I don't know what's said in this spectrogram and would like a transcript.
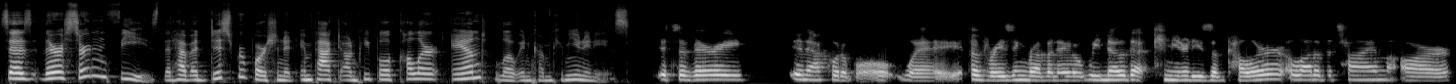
says there are certain fees that have a disproportionate impact on people of color and low income communities. It's a very inequitable way of raising revenue. We know that communities of color, a lot of the time, are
